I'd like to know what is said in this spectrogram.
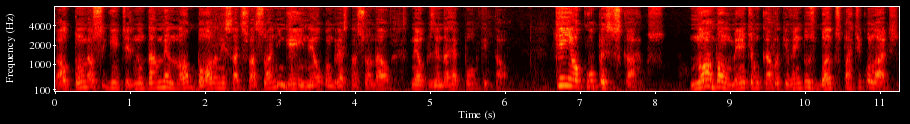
Autônomo é o seguinte, ele não dá a menor bola nem satisfação a ninguém, nem ao Congresso Nacional, nem ao presidente da República e tal. Quem ocupa esses cargos? Normalmente é um cabo que vem dos bancos particulares.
